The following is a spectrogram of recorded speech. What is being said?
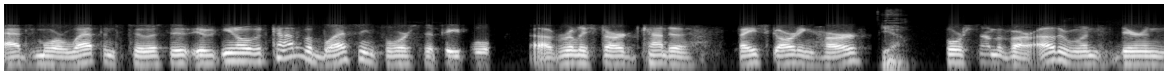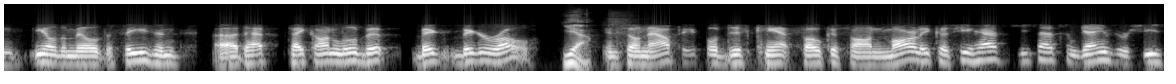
adds more weapons to us. It, it, you know, it was kind of a blessing for us that people uh, really started kind of face guarding her. Yeah. For some of our other ones during you know the middle of the season uh, to have to take on a little bit big bigger role. Yeah. And so now people just can't focus on Marley because she has she's had some games where she's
